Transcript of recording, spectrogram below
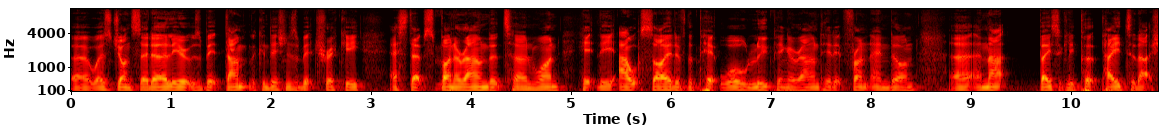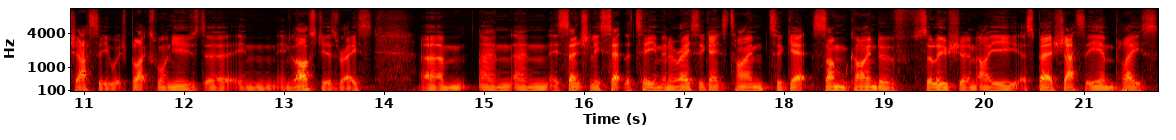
Uh, as John said earlier, it was a bit damp, the conditions a bit tricky. Estep spun around at turn one, hit the outside of the pit wall, looping around, hit it front end on, uh, and that basically put paid to that chassis which Black Swan used uh, in in last year's race, um, and and essentially set the team in a race against time to get some kind of solution, i.e., a spare chassis in place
